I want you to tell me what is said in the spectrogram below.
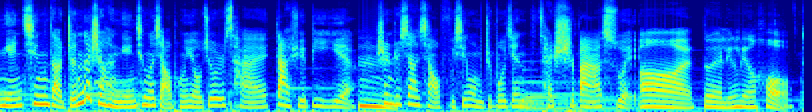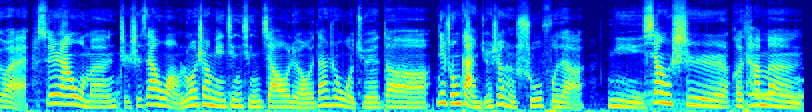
年轻的，真的是很年轻的小朋友，就是才大学毕业，嗯。甚至像小福星，我们直播间才十八岁。啊，对，零零后，对，虽然我们只是在网络上面进行交流，但是我觉得那种感觉是很舒服的。你像是和他们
